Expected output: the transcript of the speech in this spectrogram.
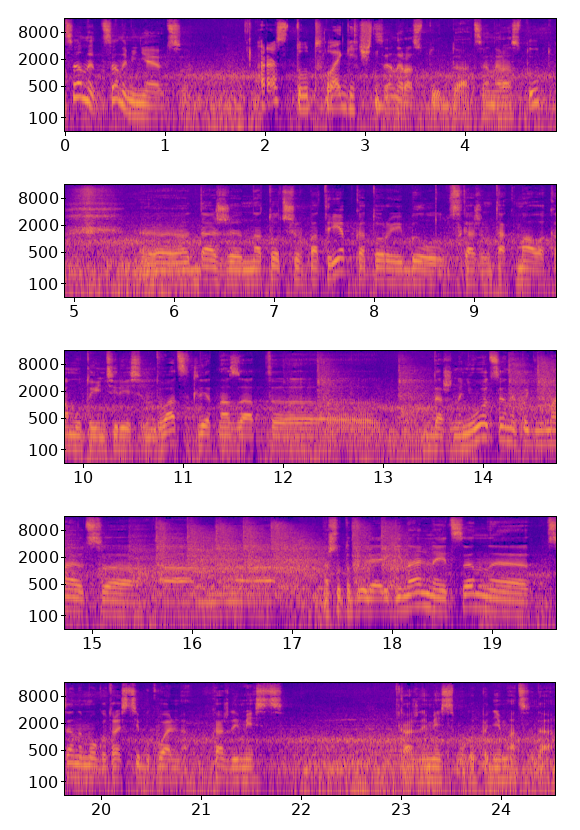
Цены, цены меняются. Растут, логично. Цены растут, да, цены растут. Э, даже на тот ширпотреб, который был, скажем так, мало кому-то интересен 20 лет назад, э, даже на него цены поднимаются, а на, на что-то более оригинальное и ценное цены могут расти буквально каждый месяц каждый месяц могут подниматься, да.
